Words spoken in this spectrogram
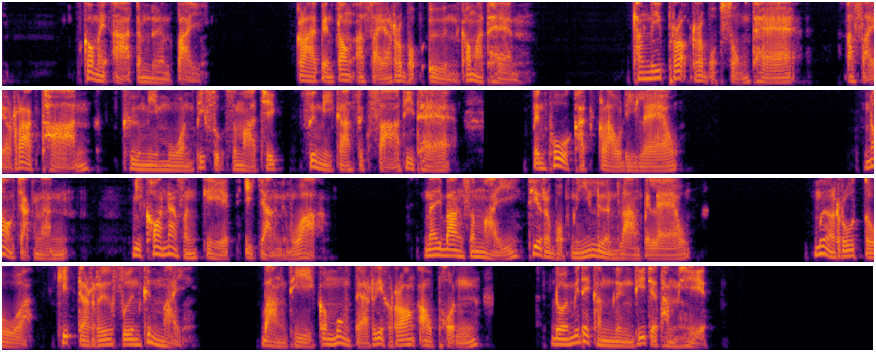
ก็ไม่อาจดำเนินไป กลายเป็นต้องอาศัยระบบอื่นเข้ามาแทน ทั้งนี้เพราะระบบสงฆ์แท้ อาศัยรากฐาน คือมีมวลภิกษุสมาชิกซึ่งมีการศึกษาที่แท้ เป็นผู้ขัดเกลาดีแล้ว นอกจากนั้น มีข้อนั่งสังเกตอีกอย่างหนึ่งว่า ในบางสมัยที่ระบบนี้เลือนลางไปแล้ว เมื่อรู้ตัวคิดจะรื้อฟื้นขึ้นใหม่ บางทีก็มุ่งแต่เรียกร้องเอาผล โดยไม่ได้คำนึงที่จะทำเหตุ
